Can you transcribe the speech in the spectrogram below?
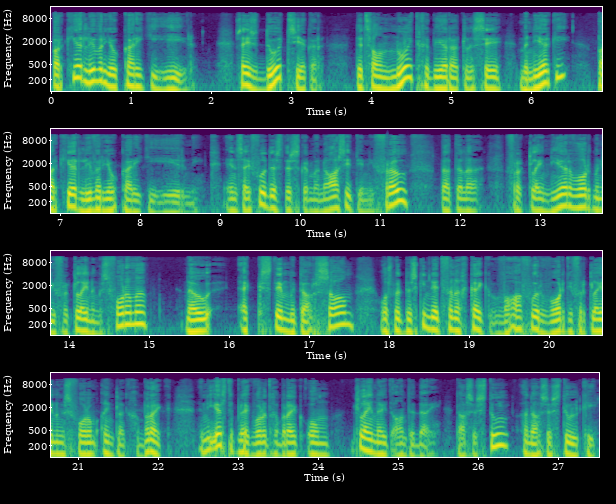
parkeer liewer jou karretjie hier." Sy is doodseker dit sal nooit gebeur dat hulle sê, "Meneertjie, parkeer liewer jou karretjie hier nie. En sy voel dis diskriminasie teen die vrou dat hulle verkleineer word met die verkleiningsforme. Nou ek stem met haar saam. Ons moet miskien net vinnig kyk waarvoor word die verkleiningsvorm eintlik gebruik. In die eerste plek word dit gebruik om kleinheid aan te dui. Daar's 'n stoel en daar's 'n stoeltjie.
